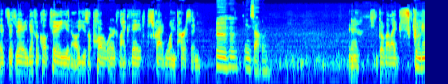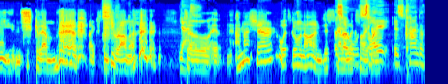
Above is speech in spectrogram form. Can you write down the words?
it's just very difficult to you know use a plural word like they describe one person. Mm-hmm. Exactly. Yeah, just go by like sklee and sklem, like Futurama. Yes. So it, I'm not sure what's going on. Just kind of so looks like. a- Slate is kind of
